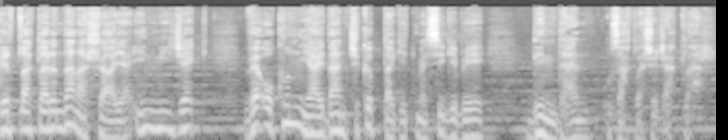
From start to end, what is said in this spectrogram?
gırtlaklarından aşağıya inmeyecek ve okun yaydan çıkıp da gitmesi gibi dinden uzaklaşacaklar.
